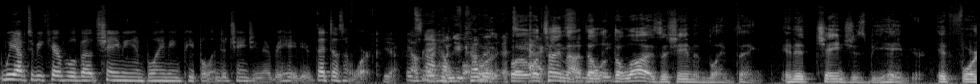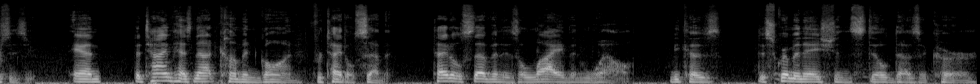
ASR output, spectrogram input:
we have to be careful about shaming and blaming people into changing their behavior. That doesn't work. Yeah. It's Okay. not when helpful. you come in Well, well, well, time out. The, the law is a shame and blame thing, and it changes behavior. It forces you. And the time has not come and gone for Title VII. Title VII is alive and well because discrimination still does occur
